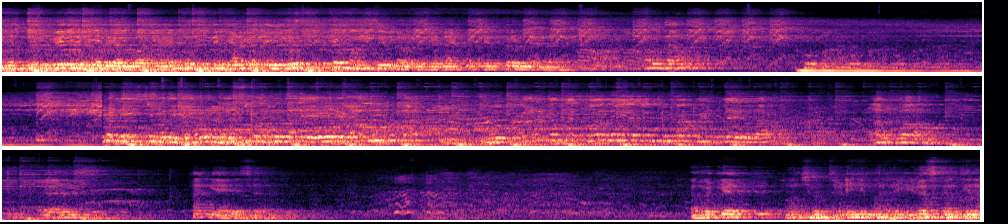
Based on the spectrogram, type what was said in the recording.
ಎಷ್ಟು ಪ್ರೀತಿ ಕೊಡಿ ಅಲ್ವಾ? ಹೆಂಡತಿ ಕೆಳಗಡೆ ಇಳಿಸ್ಲಿಕ್ಕೆ ಮನಸ್ಸಿಲ್ಲ ಅವರಿಗೆ ಡಾಕ್ಟರ್ ಚಿತ್ರ ಮೇಲೆ ಹೌದಾ ಕಾರ್ಯಕ್ರಮ ಕೊನೆಯಲ್ಲಿ ಕೂಡ ಬಿಡ್ಲೇ ಇಲ್ಲ ಅಲ್ವಾ ಹಂಗೇ ಸರ್. ಅದಕ್ಕೆ ಒಂಚೂರು ತಡಿ ನಿಮ್ಮನ್ನ ಇಳಿಸ್ಕೊಂತೀನಿ.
